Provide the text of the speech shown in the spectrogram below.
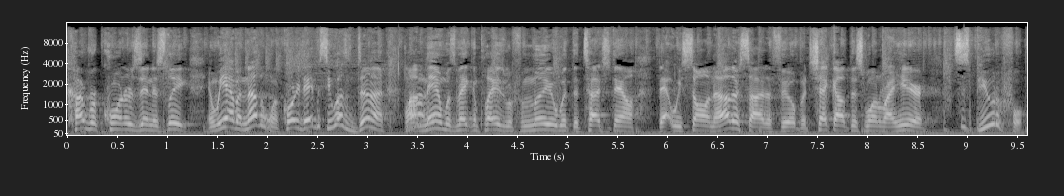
cover corners in this league. And we have another one. Corey Davis, he wasn't done. My man was making plays. We're familiar with the touchdown that we saw on the other side of the field, but check out this one right here. This is beautiful.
